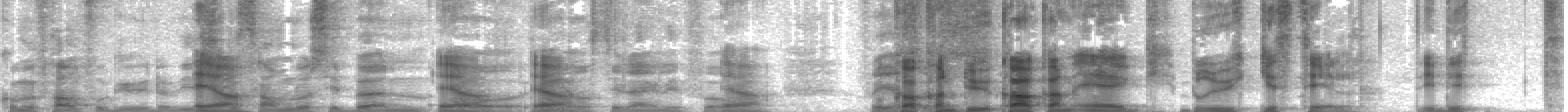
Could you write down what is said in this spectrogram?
komme fram for Gud, og vi skal Ja. samle oss i bønn og ja. gjøre oss tilgjengelig for, Ja. for Og hva kan, du, hva kan jeg brukes til i ditt,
